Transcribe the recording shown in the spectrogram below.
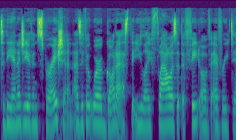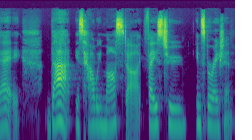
to the energy of inspiration as if it were a goddess that you lay flowers at the feet of every day. That is how we master phase two inspiration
